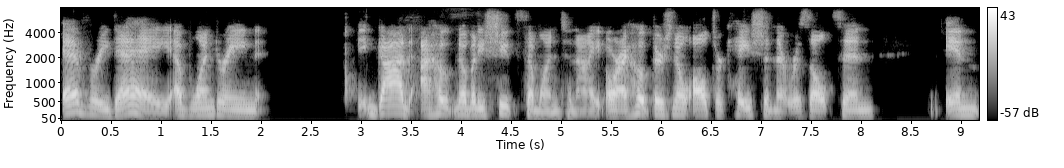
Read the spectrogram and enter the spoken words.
every day of wondering, God, I hope nobody shoots someone tonight, or I hope there's no altercation that results in in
